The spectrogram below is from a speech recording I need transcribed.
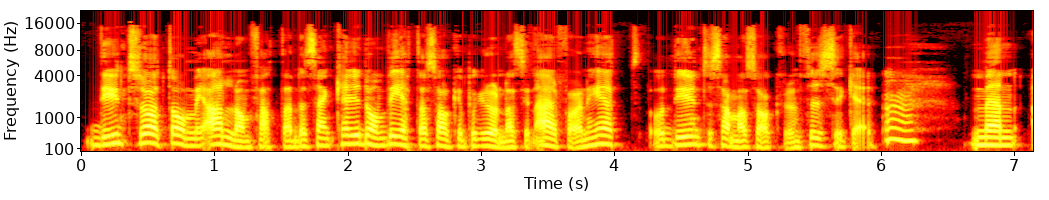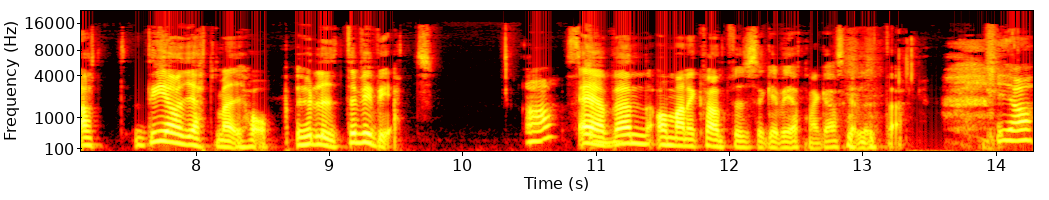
Det är ju inte så att de är allomfattande, sen kan ju de veta saker på grund av sin erfarenhet och det är ju inte samma sak för en fysiker. Men att det har gett mig hopp, hur lite vi vet. Ja. Även om man är kvantfysiker vet man ganska lite. Ja,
